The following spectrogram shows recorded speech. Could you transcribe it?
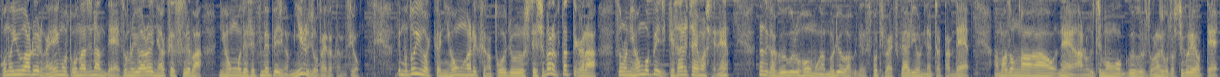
この URL が英語と同じなんで、その URL にアクセスすれば日本語で説明ページが見える状態だったんですよ。でもどういうわけか日本語アレクサが登場してしばらく経ってから、その日本語ページ消されちゃいましてね。なぜか Google ホームが無料枠で Spotify 使えるようになっちゃったんで、Amazon 側がね、あの、うちも Google と同じことしてくれよって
